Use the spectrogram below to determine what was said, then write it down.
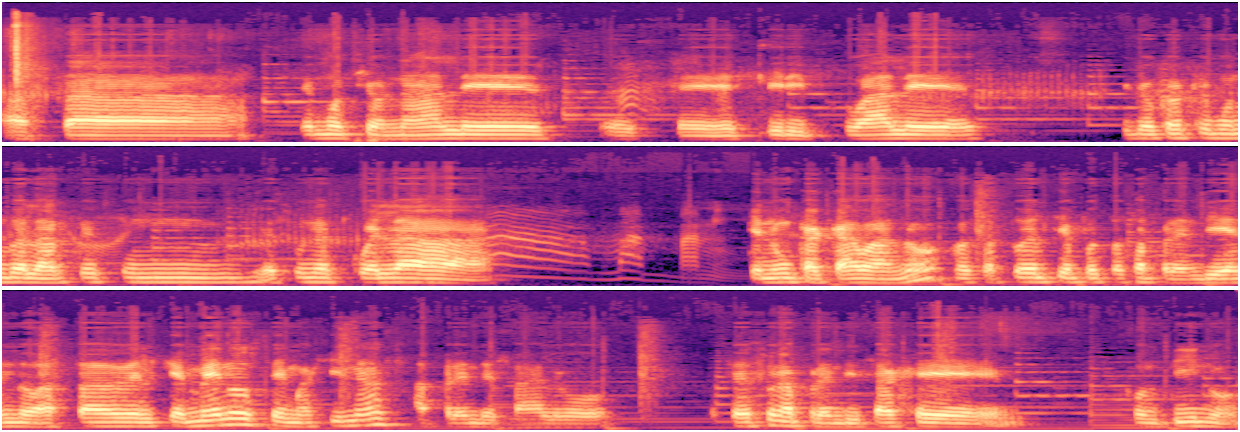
hasta emocionales, este, espirituales. Yo creo que el mundo del arte es, un, es una escuela que nunca acaba, ¿no? O sea, todo el tiempo estás aprendiendo, hasta del que menos te imaginas, aprendes algo. O sea, es un aprendizaje continuo.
